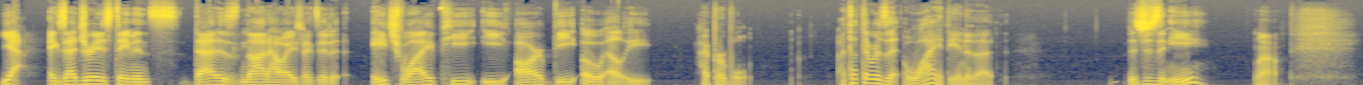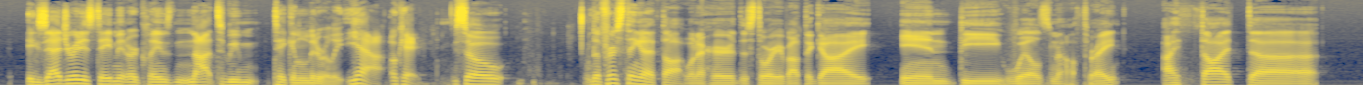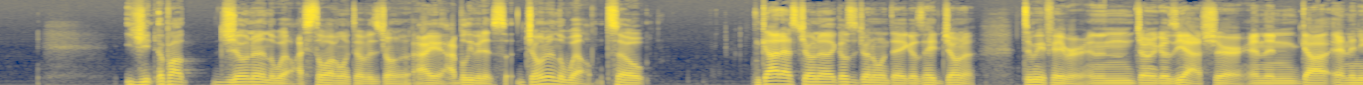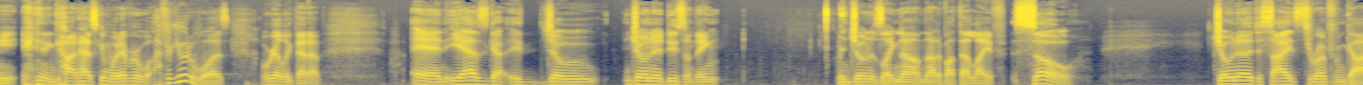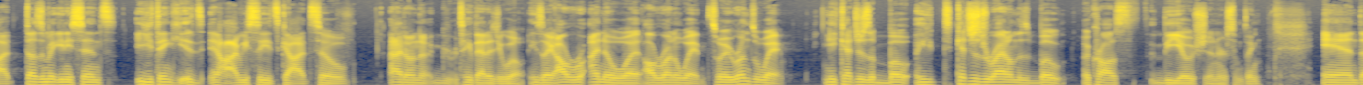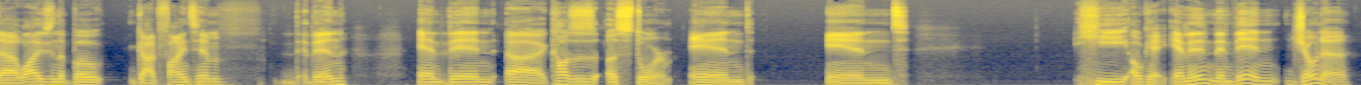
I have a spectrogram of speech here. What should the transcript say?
Yeah, exaggerated statements. That is not how I expected. H y p e r b o l e, hyperbole. I thought there was a y at the end of that. It's just an e. Wow. Exaggerated statement or claims not to be taken literally. Yeah. Okay. So the first thing I thought when I heard the story about the guy in the whale's mouth, right? I thought uh, you, about Jonah and the whale. I still haven't looked up his Jonah. I, I believe it is Jonah and the whale. So God asks Jonah, goes to Jonah one day, goes, "Hey Jonah, do me a favor." And then Jonah goes, "Yeah, sure." And then God, and then he, and God asked him whatever. I forget what it was. We're gonna look that up. And he asks God, eh, Joe Jonah to do something, and Jonah's like, "No, nah, I'm not about that life." So Jonah decides to run from God. Doesn't make any sense. You think it's obviously it's God, so I don't know. Take that as you will. He's like, I'll, I know what. I'll run away. So he runs away. He catches a boat. He catches a ride on this boat across the ocean or something. And uh, while he's in the boat, God finds him. Then, and then uh, causes a storm. And and he okay. And then and then Jonah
